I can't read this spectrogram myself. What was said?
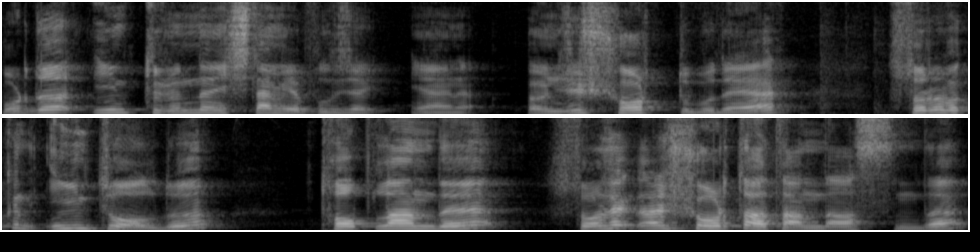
burada int işlem yapılacak. Yani önce short'tu bu değer. Sonra bakın int oldu. Toplandı. Sonra tekrar short'a atandı aslında.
